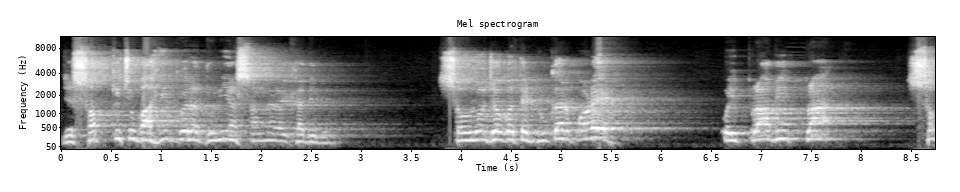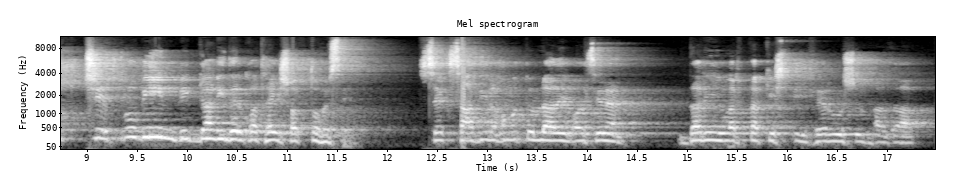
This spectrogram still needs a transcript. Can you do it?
যে সবকিছু বাহির করে দুনিয়ার সামনে রেখা দিবে। সৌরজগতে ঢুকার পরে ওই প্রাবি প্রা- সবচেয়ে প্রবীণ বিজ্ঞানীদের কথাই সত্য হয়েছে। শেখ সাদি রহমতুল্লাহ বলছিলেন, দারি ওয়ার্তা কিস্তি ফেরু সুধাগা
